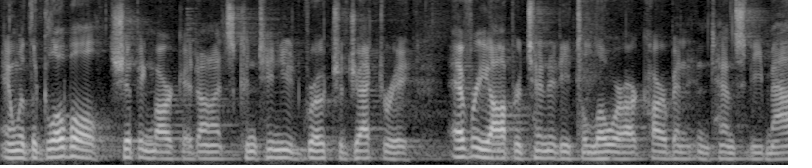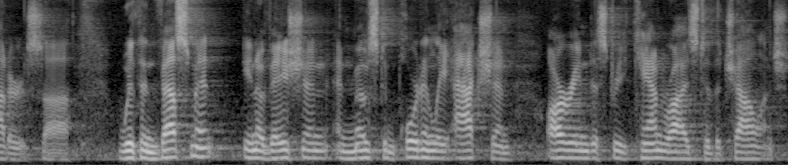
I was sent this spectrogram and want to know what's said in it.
And with the global shipping market on its continued growth trajectory, every opportunity to lower our carbon intensity matters. Uh, with investment, innovation, and most importantly, action, our industry can rise to the challenge.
